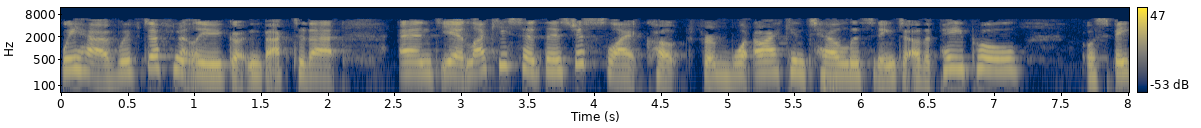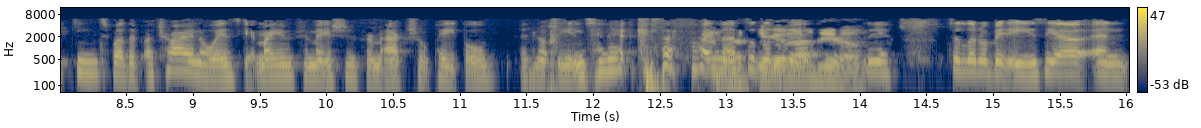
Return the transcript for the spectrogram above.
We have. We've definitely gotten back to that. And yeah, like you said, there's just slight cult from what I can tell listening to other people or speaking to other. I try and always get my information from actual people and not the internet because I find that's, That's a little good bit idea. yeah, it's a little bit easier. And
